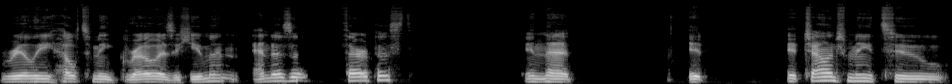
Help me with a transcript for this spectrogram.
really helped me grow as a human and as a therapist in that it it challenged me to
